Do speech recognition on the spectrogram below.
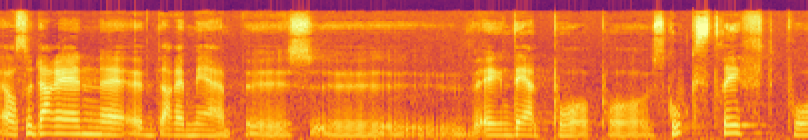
Altså, der er, en, der er med uh, en del på, på skogsdrift, på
